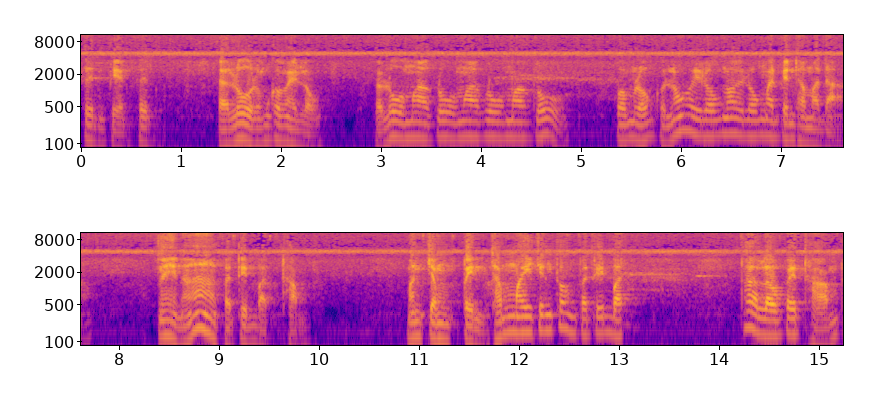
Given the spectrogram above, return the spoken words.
ขึ้นเปลี่ยนขึ้น แต่รู้มันก็ไม่หลง แต่รู้มากรู้มากรู้มากรู้ผมหลงก็น้อยลงน้อยลงมันเป็นธรรมดานี่นะ ปฏิบัติธรรมมันจำเป็นทำไมจึงต้องปฏิบัติ ถ้าเราไปถามไป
